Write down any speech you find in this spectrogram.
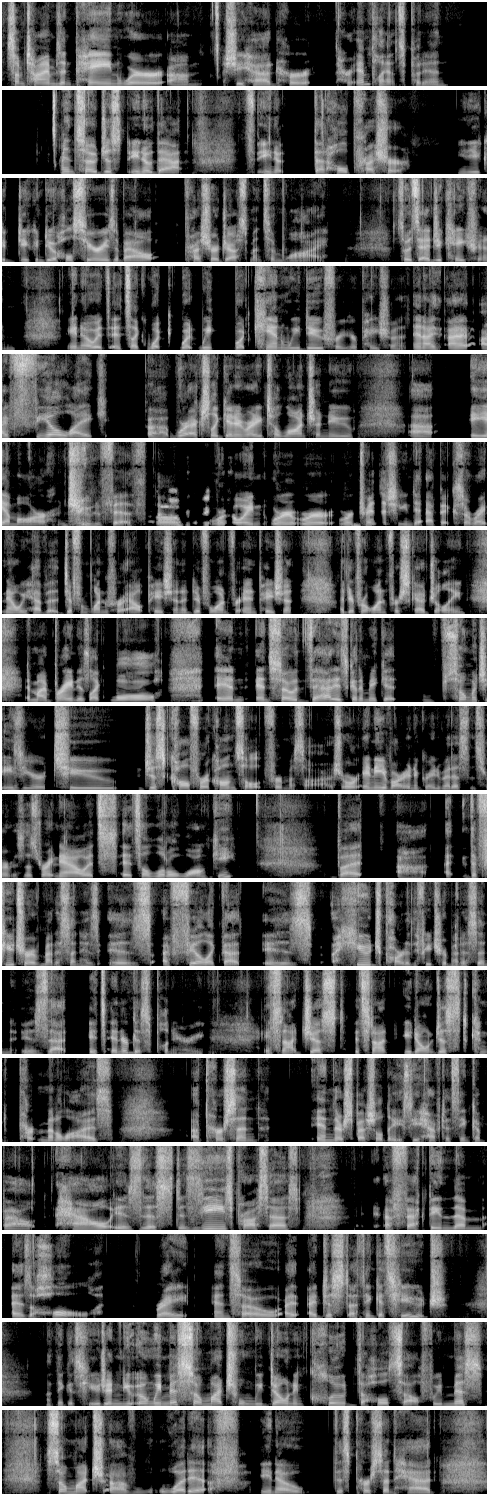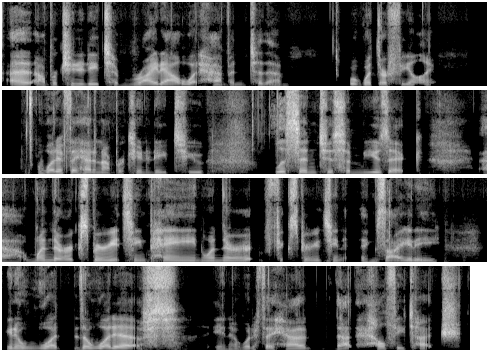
sometimes and pain where um, she had her her implants put in, and so just you know that you know that whole pressure. You, know, you could you can do a whole series about pressure adjustments and why. So it's education. You know, it's it's like what what we what can we do for your patient? And I I, I feel like uh, we're actually getting ready to launch a new uh, EMR June 5th. Oh, we're going we're we're we're transitioning to Epic. So right now we have a different one for outpatient, a different one for inpatient, a different one for scheduling. And my brain is like, "Whoa." And and so that is going to make it so much easier to just call for a consult for massage or any of our integrated medicine services. Right now it's it's a little wonky, but uh, the future of medicine is is I feel like that is a huge part of the future of medicine is that it's interdisciplinary. It's not just it's not you don't just compartmentalize a person in their specialties. You have to think about how is this disease process affecting them as a whole, right? And so I, I just I think it's huge. I think it's huge. And you and we miss so much when we don't include the whole self. We miss so much of what if, you know, this person had an opportunity to write out what happened to them, what they're feeling. What if they had an opportunity to listen to some music uh, when they're experiencing pain, when they're experiencing anxiety? You know, what the what ifs, you know, what if they had that healthy touch?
